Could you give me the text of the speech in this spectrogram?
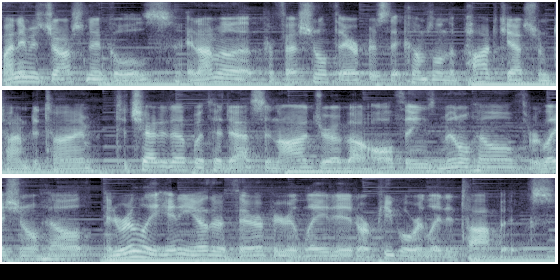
My name is Josh Nichols, and I'm a professional therapist that comes on the podcast from time to time to chat it up with Hadassah and Audra about all things mental health, relational health, and really any other therapy related or people related topics.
